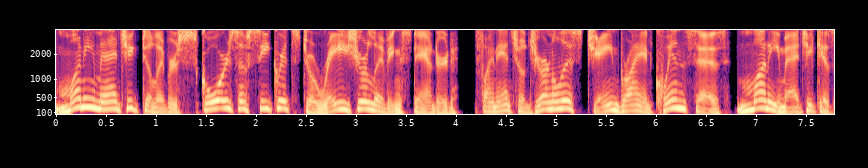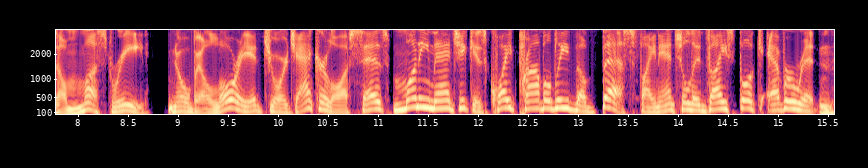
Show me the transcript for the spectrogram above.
Money Magic delivers scores of secrets to raise your living standard. Financial journalist Jane Bryant Quinn says Money Magic is a must read. Nobel laureate George Akerlof says Money Magic is quite probably the best financial advice book ever written.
